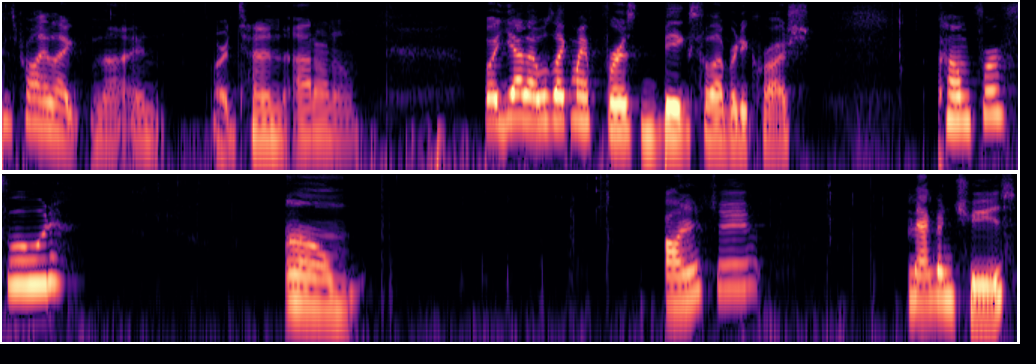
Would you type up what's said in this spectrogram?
It's probably like nine or ten. I don't know. But yeah, that was like my first big celebrity crush. Comfort food. Um honestly, mac and cheese.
